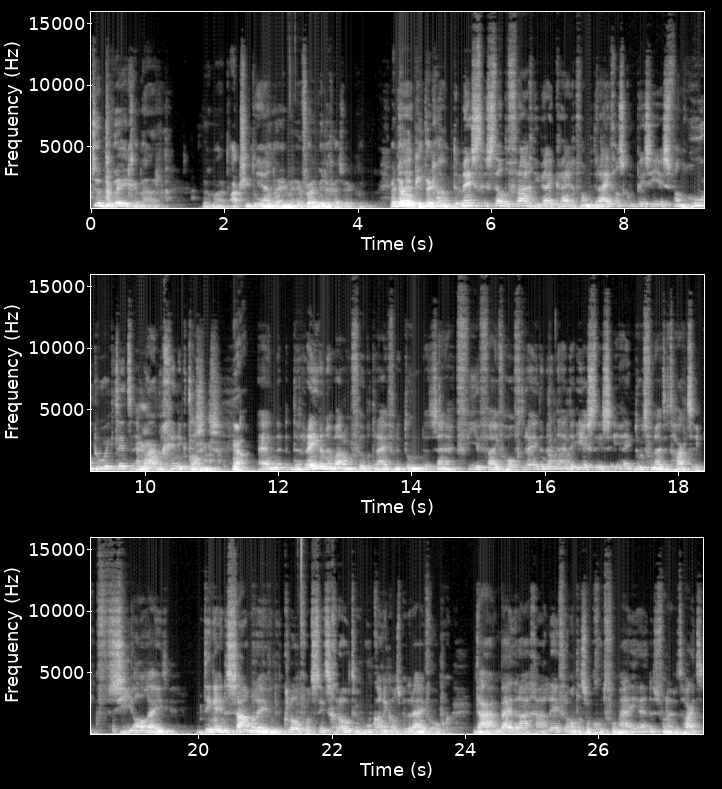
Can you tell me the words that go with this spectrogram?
te bewegen naar zeg maar, actie te ondernemen en vrijwilligheidswerk doen. En daar loop je tegenaan. De meest gestelde vraag die wij krijgen van bedrijven als Busy is van hoe doe ik dit en waar begin ik dan? Precies. Ja. En de redenen waarom veel bedrijven het doen, dat zijn eigenlijk vier, vijf hoofdredenen. De eerste is, ik doe het vanuit het hart. Ik zie allerlei dingen in de samenleving, de kloof wordt steeds groter. Hoe kan ik als bedrijf ook daar een bijdrage aan leveren? Want dat is ook goed voor mij, hè? dus vanuit het hart.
